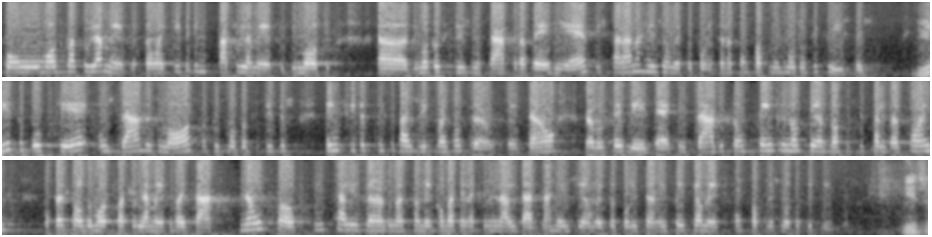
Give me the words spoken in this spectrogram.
com o moto patrulhamento. Então, a equipe de patrulhamento de moto uh, de motociclismo tático da PRF estará na região metropolitana com foco nos motociclistas. Isso. Porque os dados mostram que os motociclistas têm sido as principais vítimas no trânsito. Então, para você ver, é que os dados estão sempre norteando nossas fiscalizações. O pessoal do moto patrulhamento vai estar não só fiscalizando, mas também combatendo a criminalidade na região metropolitana, especialmente com foco nos motociclistas. Isso,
